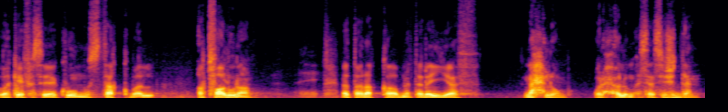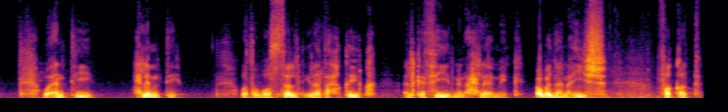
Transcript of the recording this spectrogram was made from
وكيف سيكون مستقبل أطفالنا. نترقب نتريث نحلم والحلم أساسي جدا. وأنت حلمتي وتوصلت إلى تحقيق الكثير من أحلامك. وبدنا نعيش فقط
